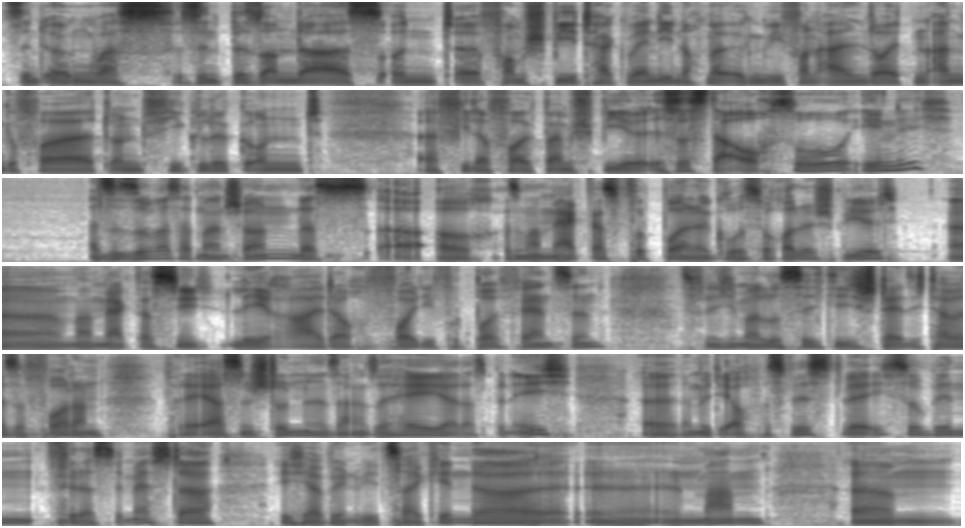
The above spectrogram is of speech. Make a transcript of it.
sind irgendwas, sind besonders und äh, vom Spieltag werden die nochmal irgendwie von allen Leuten angefeuert und viel Glück und äh, viel Erfolg beim Spiel. Ist es da auch so ähnlich? Also sowas hat man schon, dass auch, also man merkt, dass Football eine große Rolle spielt. Äh, man merkt, dass die Lehrer halt auch voll die Football-Fans sind. Das finde ich immer lustig. Die stellen sich teilweise vor, dann bei der ersten Stunde sagen so, hey, ja, das bin ich, äh, damit ihr auch was wisst, wer ich so bin für das Semester. Ich habe irgendwie zwei Kinder, äh, einen Mann ähm,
